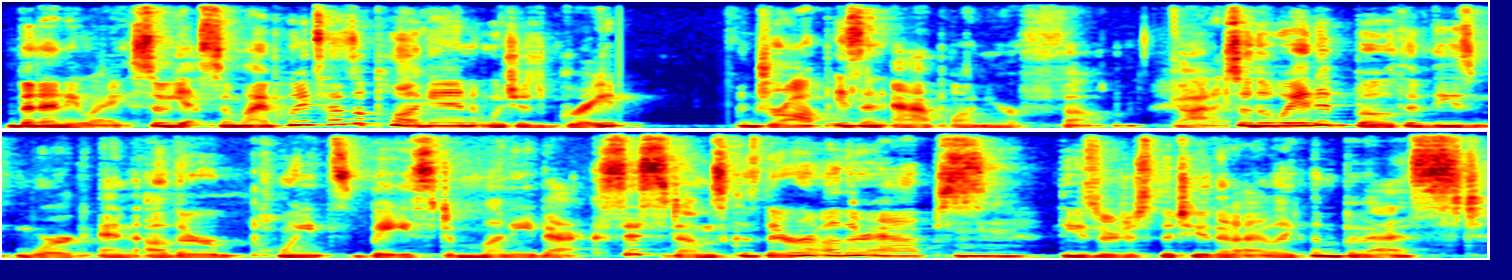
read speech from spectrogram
but anyway, so yes, so My Points has a plugin, which is great. Drop is an app on your phone. Got it. So the way that both of these work and other points-based money-back systems, because there are other apps, Mhm. these are just the two that I like the best,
